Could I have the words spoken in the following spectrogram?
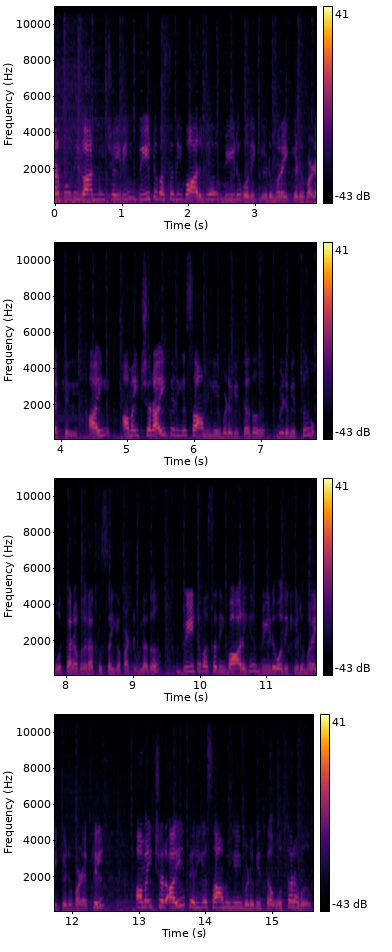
தற்போதைய அண்மை செய்தி வீட்டு வசதி வாரிய வீடு ஒதுக்கீடு முறைகேடு வழக்கில் ஐ அமைச்சர் ஐ. பெரியசாமியை விடுவித்தது விடுவித்து உத்தரவு ரத்து செய்யப்பட்டுள்ளது. வீட்டு வசதி வாரிய வீடு ஒதுக்கீடு முறைகேடு வழக்கில் அமைச்சர் ஐ. பெரியசாமியை விடுவித்த உத்தரவு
